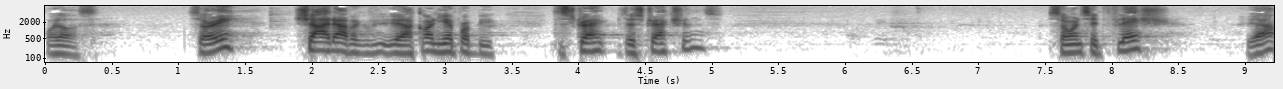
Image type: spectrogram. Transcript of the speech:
What else? Sorry? Shout up. I can't hear properly. Distract, distractions. Someone said flesh. Yeah.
